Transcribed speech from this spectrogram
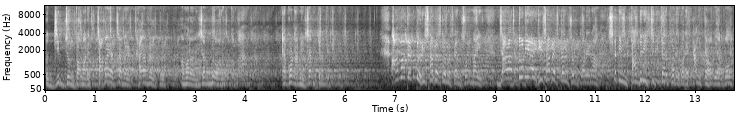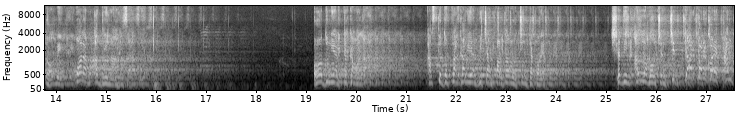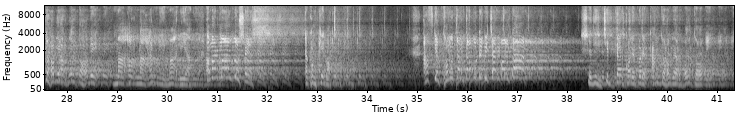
তো জীবজন্তু আমার চাবায়া চাবায়া খায়া ফেলতো, আমার আর হিসাব দেওয়া লাগতো না। এখন আমি হিসাব কেমনে? আমাদের তো হিসাবের কোনো টেনশন নাই। যারা দুনিয়ায় হিসাবের টেনশন করে না, সেদিন তাদেরই চিৎকার করে করে কানতে হবে আর বলতে হবে ওলাম আদ্রিমা হিসাব ও দুনিয়ার টাকাওয়ালা, আজকে তো টাকা দিয়ে বিচার পাল্টানোর চিন্তা করে সেদিন আল্লাহ বলছেন, চিৎকার করে করে কানতে হবে আর বলতে হবে, মা আন্না আন্নি মা লিয়া আমার মাল তো শেষ। এখন কে আজকে ক্ষমতার দাপটে বিচার পাল্টার। সেদিন চিৎকার করে করে কানতে হবে আর বলতে হবে,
